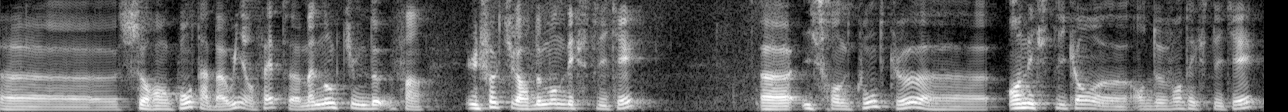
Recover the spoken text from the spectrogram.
euh, se rend compte, ah bah oui, en fait, maintenant que tu me... Enfin, une fois que tu leur demandes d'expliquer, euh, ils se rendent compte que, en expliquant, en devant t'expliquer,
